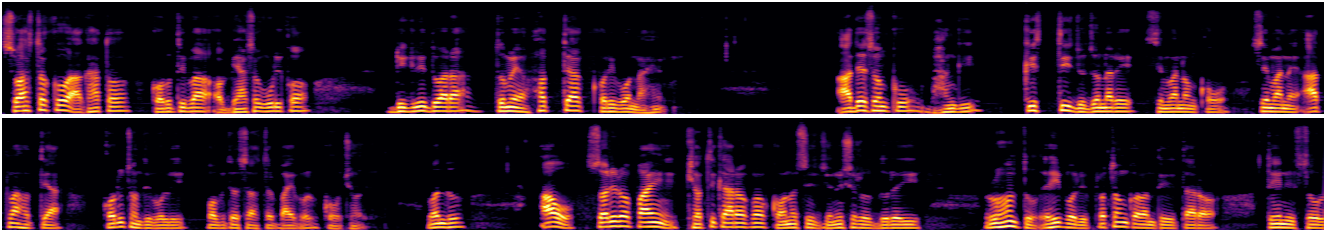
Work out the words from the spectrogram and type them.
ସ୍ୱାସ୍ଥ୍ୟକୁ ଆଘାତ କରୁଥିବା ଅଭ୍ୟାସ ଗୁଡ଼ିକ ଡିଗ୍ରୀ ଦ୍ୱାରା ତୁମେ ହତ୍ୟା କରିବ ନାହିଁ। ଆଦେଶଙ୍କୁ ଭାଙ୍ଗି କିସ୍ତି ଯୋଜନାରେ ସେମାନଙ୍କୁ ସେମାନେ ଆତ୍ମହତ୍ୟା କରୁଛନ୍ତି ବୋଲି ପବିତ୍ର ଶାସ୍ତ୍ର ବାଇବଲ କହୁଛନ୍ତି ବନ୍ଧୁ ଆଉ ଶରୀର ପାଇଁ କ୍ଷତିକାରକ କୌଣସି ଜିନିଷରୁ ଦୂରେଇ ରୁହନ୍ତୁ। ଏହିପରି ପ୍ରଥମ କରନ୍ତି ତାର ତିନି ଷୋହଳ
